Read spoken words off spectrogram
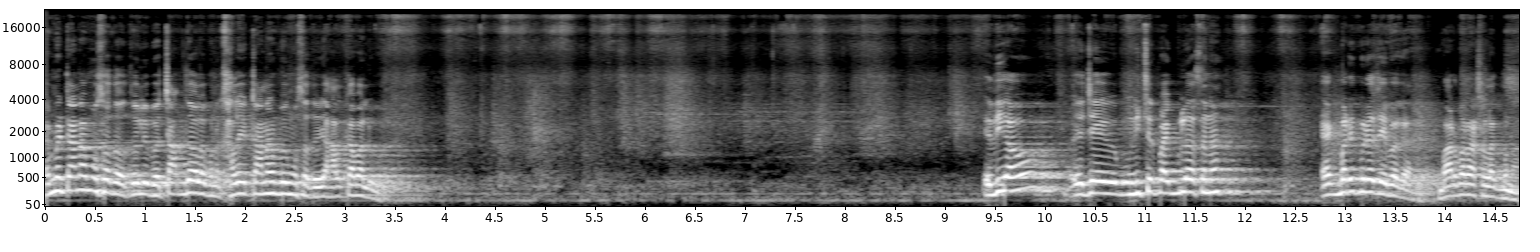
এমনি টানা মশা দাও, তৈলি চাপ দেওয়া লাগবে না, খালি টানার উপরে মশা এই হালকা বালু। এদিকে আও, এই যে নিচের পাইপগুলো আছে না? একবারই করে যাই বাগা বারবার আসা লাগবে না।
